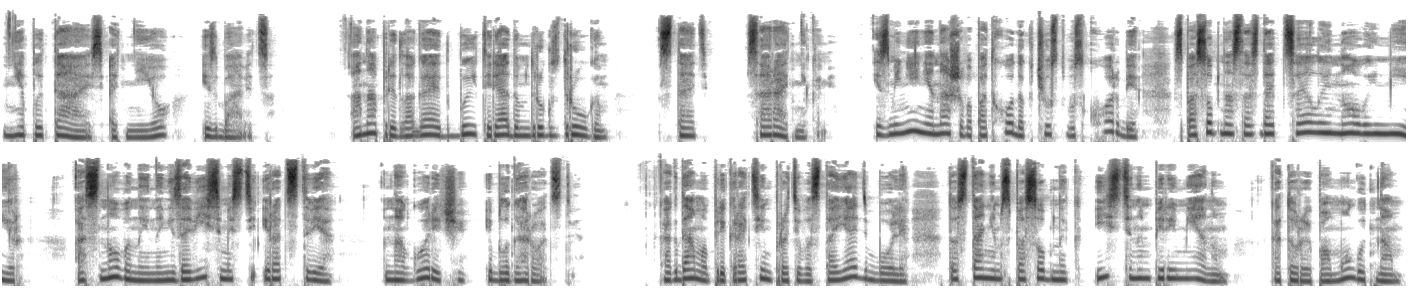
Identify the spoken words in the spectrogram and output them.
не пытаясь от нее избавиться. Она предлагает быть рядом друг с другом, стать соратниками. Изменение нашего подхода к чувству скорби способно создать целый новый мир, основанный на независимости и родстве – на горечи и благородстве. Когда мы прекратим противостоять боли, то станем способны к истинным переменам, которые помогут нам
